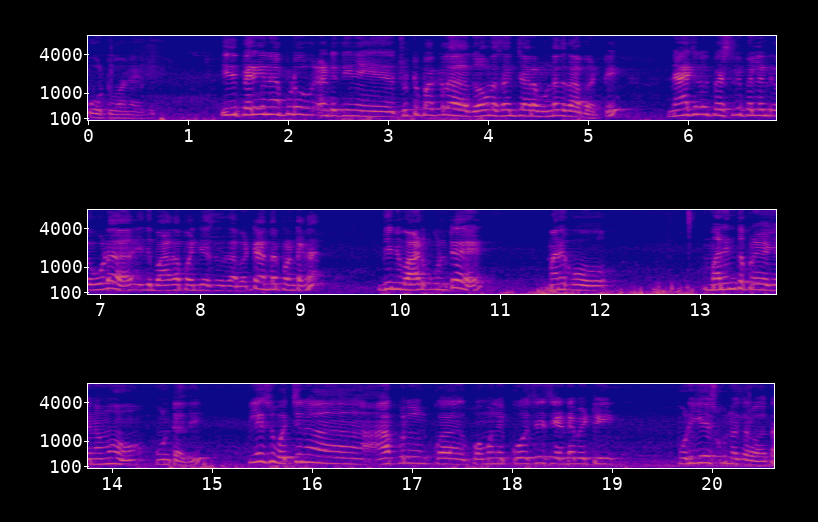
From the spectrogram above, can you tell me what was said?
పోటు అనేది. ఇది పెరిగినప్పుడు అంటే దీని చుట్టుపక్కల దోమల సంచారం ఉండదు కాబట్టి న్యాచురల్ పెస్ట్ రిపెల్లెంట్గా కూడా ఇది బాగా పనిచేస్తుంది కాబట్టి అంతర్ పంటగా దీన్ని వాడుకుంటే మనకు మరింత ప్రయోజనము ఉంటుంది. ప్లస్ వచ్చిన ఆకులను కొ- కొమ్మల్ని కోసేసి ఎండబెట్టి పొడి చేసుకున్న తర్వాత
